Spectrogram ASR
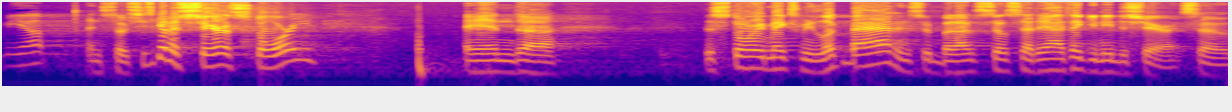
me up. And so she's going to share a story. And uh, this story makes me look bad. And so, but I still said, yeah, I think you need to share it. So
